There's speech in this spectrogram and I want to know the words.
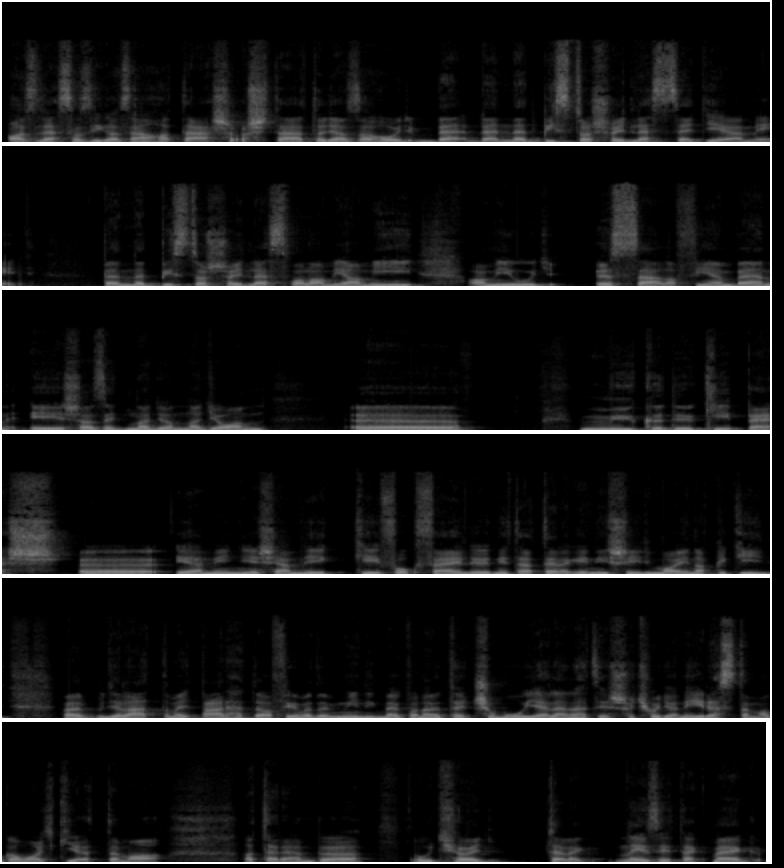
az lesz az igazán hatásos. Tehát, hogy az, ahogy be, benned biztos, hogy lesz egy élmény benned biztos, hogy lesz valami, ami, ami úgy összeáll a filmben, és az egy nagyon-nagyon ö, működőképes ö, élmény és emlékké fog fejlődni. Tehát tényleg én is így mai napig így, mert ugye láttam egy pár hete a filmet, de mindig megvan előtt egy csomó jelenet, és hogy hogyan éreztem magam, hogy kijöttem a, a teremből. Úgyhogy tényleg nézzétek meg,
